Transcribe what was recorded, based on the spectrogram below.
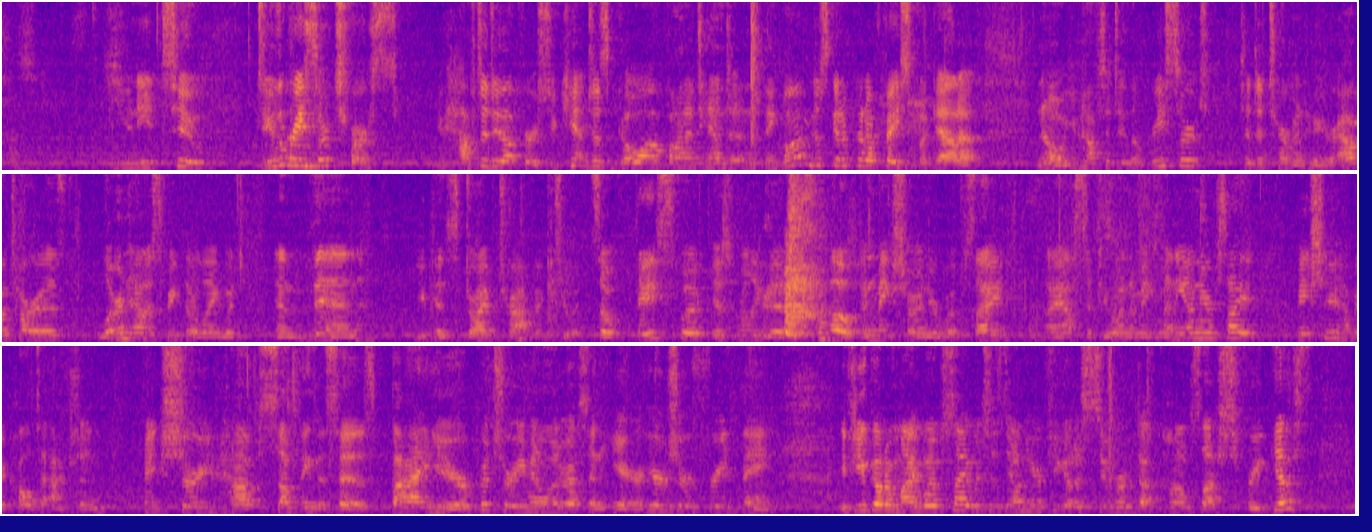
You need to do the research first. You have to do that first. You can't just go off on a tangent and think, oh, I'm just going to put a Facebook ad up. No, you have to do the research to determine who your avatar is, learn how to speak their language, and then you can drive traffic to it. So Facebook is really good. Oh, and make sure on your website, I asked if you want to make money on your site, make sure you have a call to action. Make sure you have something that says, buy here, put your email address in here, here's your free thing. If you go to my website, which is down here, if you go to sueberg.com slash free gifts,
